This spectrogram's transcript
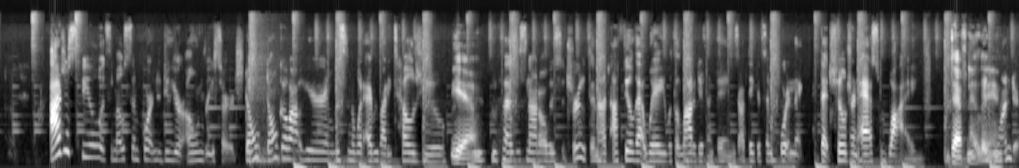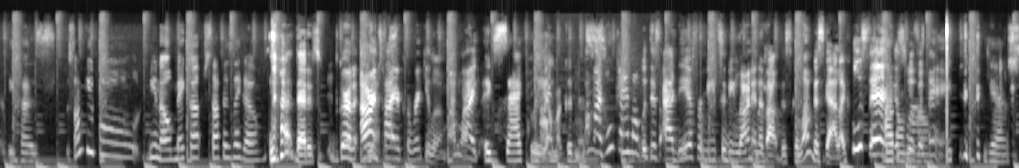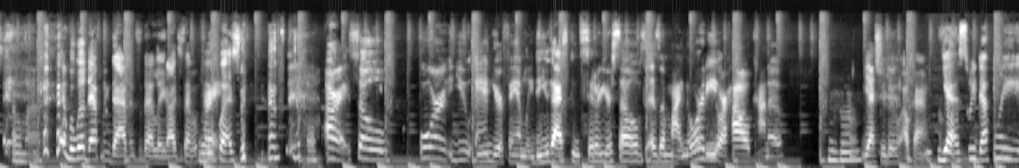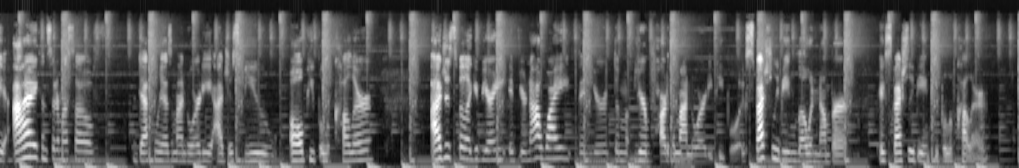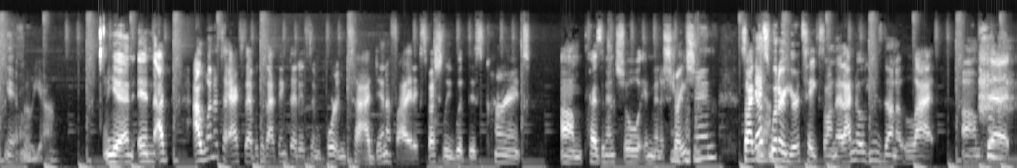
I just feel it's most important to do your own research. Don't don't go out here and listen to what everybody tells you. Yeah. Because it's not always the truth. And I, I feel that way with a lot of different things. I think it's important that, that children ask why. Definitely. And wonder because some people, you know, make up stuff as they go. that is, girl, our yes. entire curriculum. I'm like, exactly. I, oh my goodness. I'm like, who came up with this idea for me to be learning about this Columbus guy? Like, who said I this was know. a thing? yes. Oh my. but we'll definitely dive into that later. I just have a few right. questions. okay. All right. So, for you and your family, do you guys consider yourselves as a minority, or how kind of Mm-hmm. Yes, you do. Okay. Yes, we definitely. I consider myself definitely as a minority. I just view all people of color. I just feel like if you're if you're not white, then you're the you're part of the minority people, especially being low in number, especially being people of color. Yeah. So yeah. Yeah, and and I I wanted to ask that because I think that it's important to identify it, especially with this current um, presidential administration. Mm-hmm so I guess yeah. what are your takes on that? I know he's done a lot um, that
